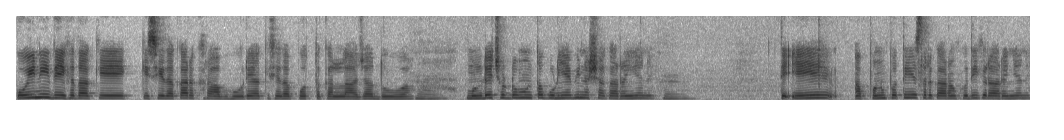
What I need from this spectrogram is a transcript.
ਕੋਈ ਨਹੀਂ ਦੇਖਦਾ ਕਿ ਕਿਸੇ ਦਾ ਘਰ ਖਰਾਬ ਹੋ ਰਿਹਾ ਕਿਸੇ ਦਾ ਪੁੱਤ ਕੱਲਾ ਜਾਂ ਦੋ ਆ। ਮੁੰਡੇ ਛੱਡੋ ਹੁਣ ਤਾਂ ਕੁੜੀਆਂ ਵੀ ਨਸ਼ਾ ਕਰ ਰਹੀਆਂ ਨੇ। ਤੇ ਇਹ ਆਪਾਂ ਨੂੰ ਪਤਾ ਹੀ ਸਰਕਾਰਾਂ ਖੁਦ ਹੀ ਕਰਾ ਰਹੀਆਂ ਨੇ।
